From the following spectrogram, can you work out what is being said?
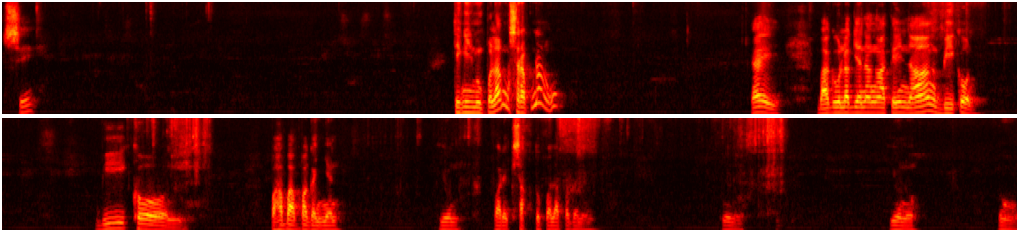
See? Tingin mo pa lang, masarap na, oh. Okay. Bago lagyan ng atin ng bacon. Bacon. Pahaba pa ganyan. Yun. Para eksakto pala pa ganun. Yun o. Yun o. Oo.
